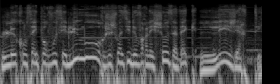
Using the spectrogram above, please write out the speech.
Le conseil pour vous, c'est l'humour. Je choisis de voir les choses avec légèreté.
